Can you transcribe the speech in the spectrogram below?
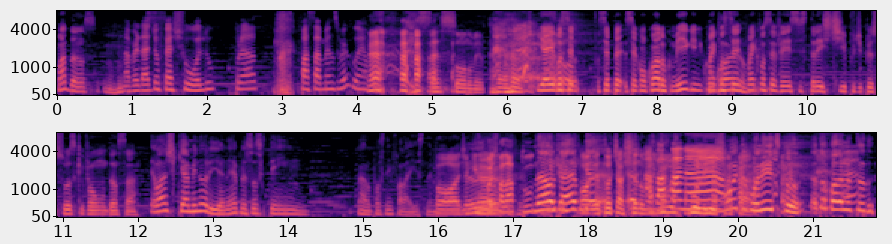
com a dança. Uhum. Na verdade, eu fecho o olho pra passar menos vergonha. amor. Isso é sono mesmo. e aí você, você, você concorda comigo? E como é, que você, como é que você vê esses três tipos de pessoas que vão dançar? Eu acho que é a minoria, né? Pessoas que têm. Não, não posso nem falar isso, né? Pode, aqui você É. pode falar tudo. Não, cara, é porque. eu tô te achando muito Abafa não. político, muito cara. político. Eu tô falando tudo.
